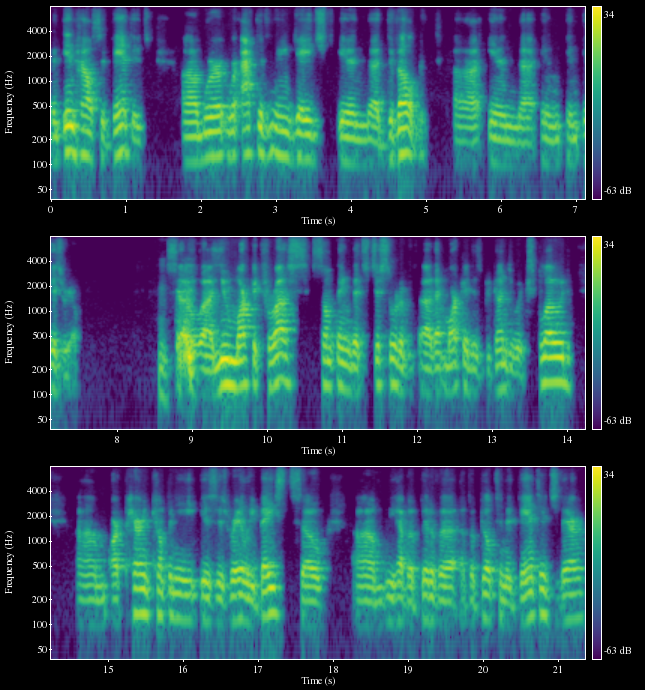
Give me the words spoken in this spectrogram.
an in-house advantage. Uh, we're we're actively engaged in uh, development uh, in uh, in in Israel. Hmm. So new market for us, something that's just sort of that market has begun to explode. Um, our parent company is Israeli based, so um, we have a bit of a, of a built-in advantage there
